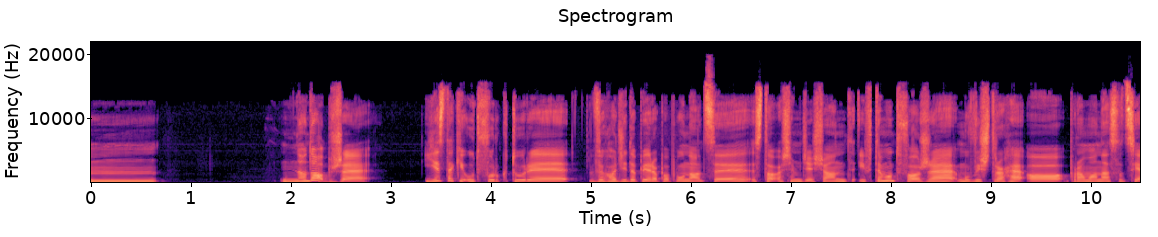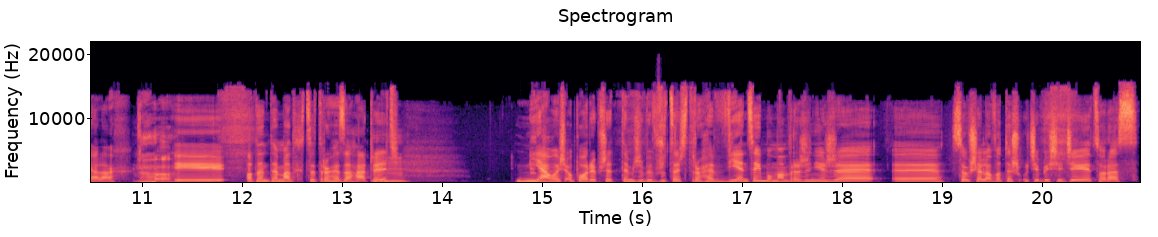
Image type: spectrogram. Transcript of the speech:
Mm, no dobrze. Jest taki utwór, który wychodzi dopiero po północy, 180, i w tym utworze mówisz trochę o promo na socjalach. I o ten temat chcę trochę zahaczyć. Mhm. Miałeś opory przed tym, żeby wrzucać trochę więcej, bo mam wrażenie, że y, socialowo też u ciebie się dzieje coraz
